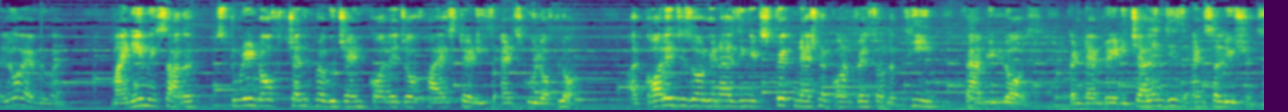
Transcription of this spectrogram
Hello everyone. My name is Sagar, student of Chanderprabhu Jain College of Higher Studies and School of Law. Our college is organizing its fifth national conference on the theme Family Laws, Contemporary Challenges and Solutions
